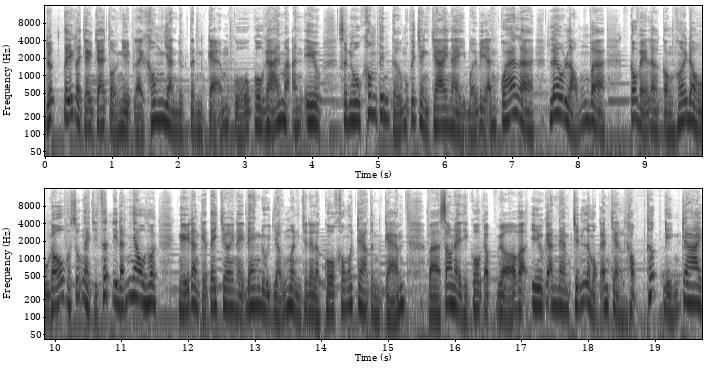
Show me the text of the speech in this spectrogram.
rất tiếc là chàng trai tội nghiệp lại không giành được tình cảm của cô gái mà anh yêu. Woo không tin tưởng một cái chàng trai này bởi vì anh quá là lêu lỏng và có vẻ là còn hơi đầu gấu và suốt ngày chỉ thích đi đánh nhau thôi. Nghĩ rằng kẻ tay chơi này đang đùa giỡn mình cho nên là cô không có trao tình cảm. Và sau này thì cô gặp gỡ và yêu cái anh nam chính là một cái anh chàng học thức điển trai.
